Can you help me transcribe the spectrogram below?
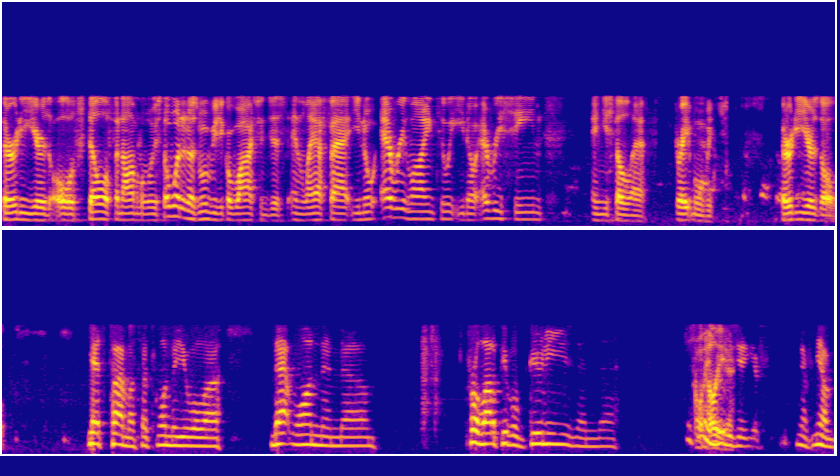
30 years old, still a phenomenal movie. Still one of those movies you can watch and just and laugh at. You know every line to it, you know every scene, and you still laugh. Great movie. 30 years old. Yeah, it's timeless. That's one that you will. uh That one and um for a lot of people, Goonies and uh just Oh, one hell of the yeah. movies you, you, you you know,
